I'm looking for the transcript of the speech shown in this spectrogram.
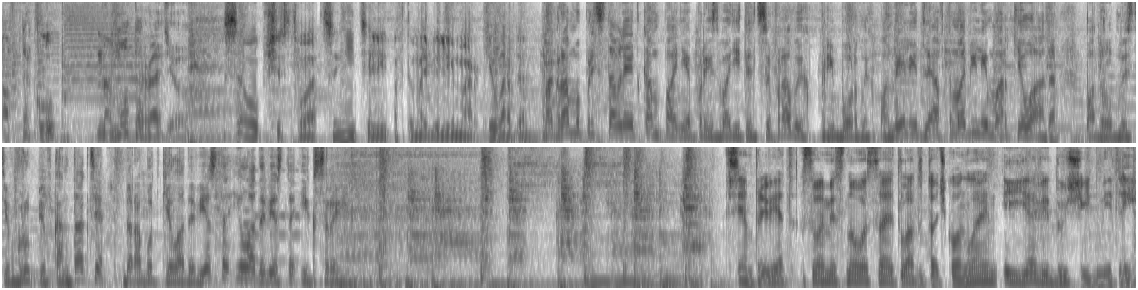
Автоклуб на Моторадио. Сообщество ценителей автомобилей марки «Лада». Программу представляет компания-производитель цифровых приборных панелей для автомобилей марки «Лада». Подробности в группе ВКонтакте «Доработки Лада Веста» и «Лада Веста X-Ray». Всем привет! С вами снова сайт lada.online и я ведущий Дмитрий.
